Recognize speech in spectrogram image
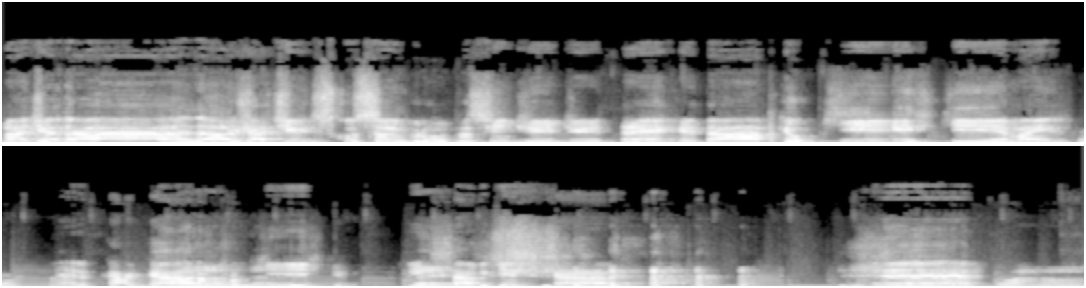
não adianta, ah, não, eu já tive discussão em grupo assim de, de tracker, ah, porque o Kirk é mais. Velho, cagaram não, pro não. Kirk. Quem é. sabe quem é esse cara? é, pô, não,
